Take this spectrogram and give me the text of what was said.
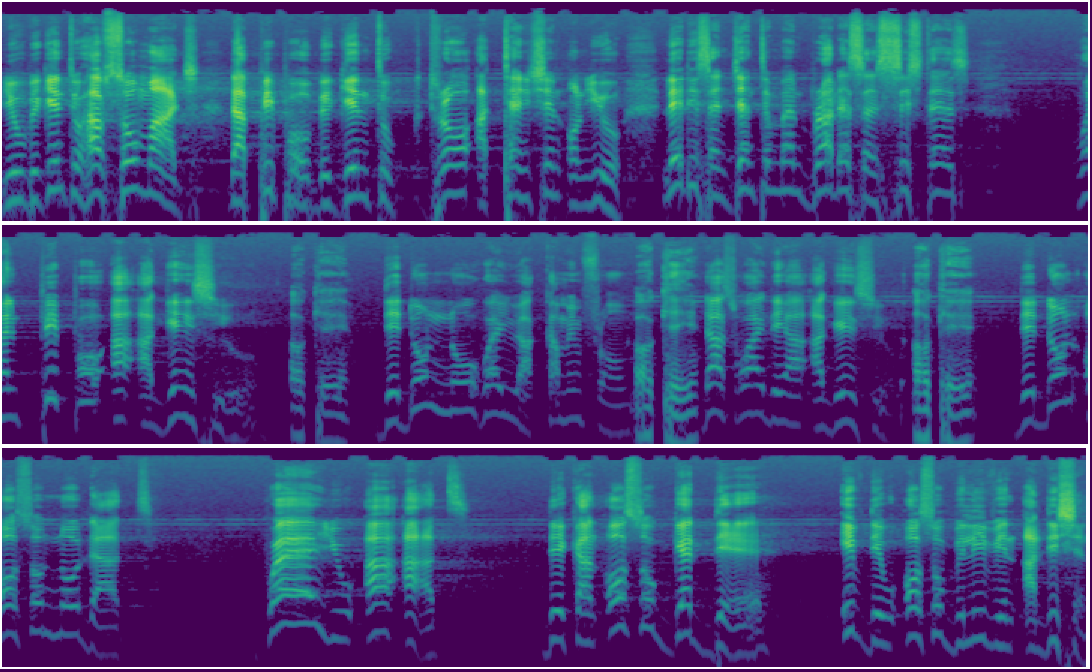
you begin to have so much that people begin to draw attention on you. Ladies and gentlemen, brothers and sisters, when people are against you, Okay. They don't know where you are coming from. Okay. That's why they are against you. Okay. They don't also know that where you are at, they can also get there if they also believe in addition.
